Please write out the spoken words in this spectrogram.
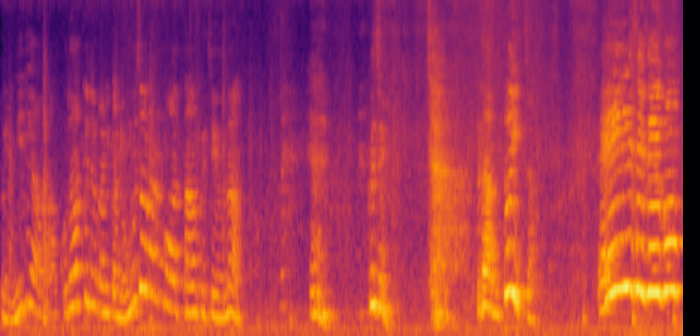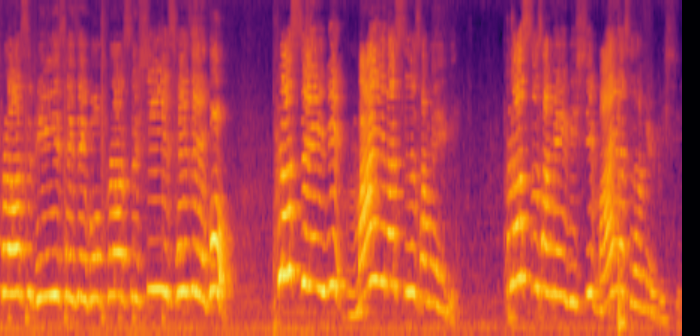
웬일이야. 고등학교 들어가니까 너무 잘하는 것 같아. 그지, 은아? 응. 그지? 자, 그 다음 또 있죠. A 세제곱 플러스 B 세제곱 플러스 C 세제곱 플러스 AB 마이너스 3AB 플러스 3ABC 마이너스 3ABC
